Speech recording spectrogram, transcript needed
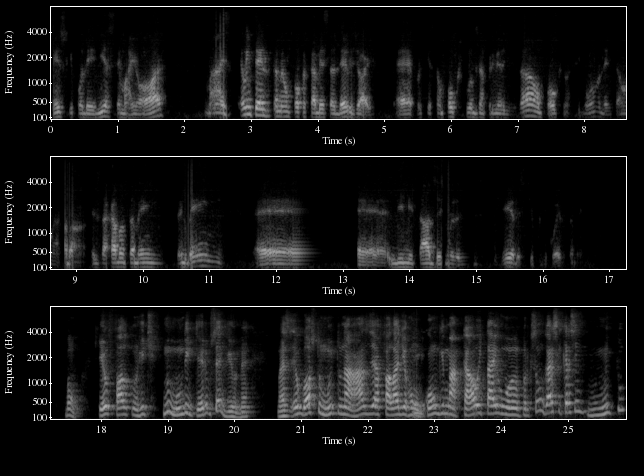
Penso que poderia ser maior, mas eu entendo também um pouco a cabeça dele, Jorge, é, porque são poucos clubes na primeira divisão, poucos na segunda, então eles acabam também sendo bem é, é, limitados esse número de esse tipo de coisa também. Bom, eu falo com gente no mundo inteiro, você viu, né? Mas eu gosto muito na Ásia falar de Hong Sim. Kong, Macau e Taiwan, porque são lugares que crescem muito.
